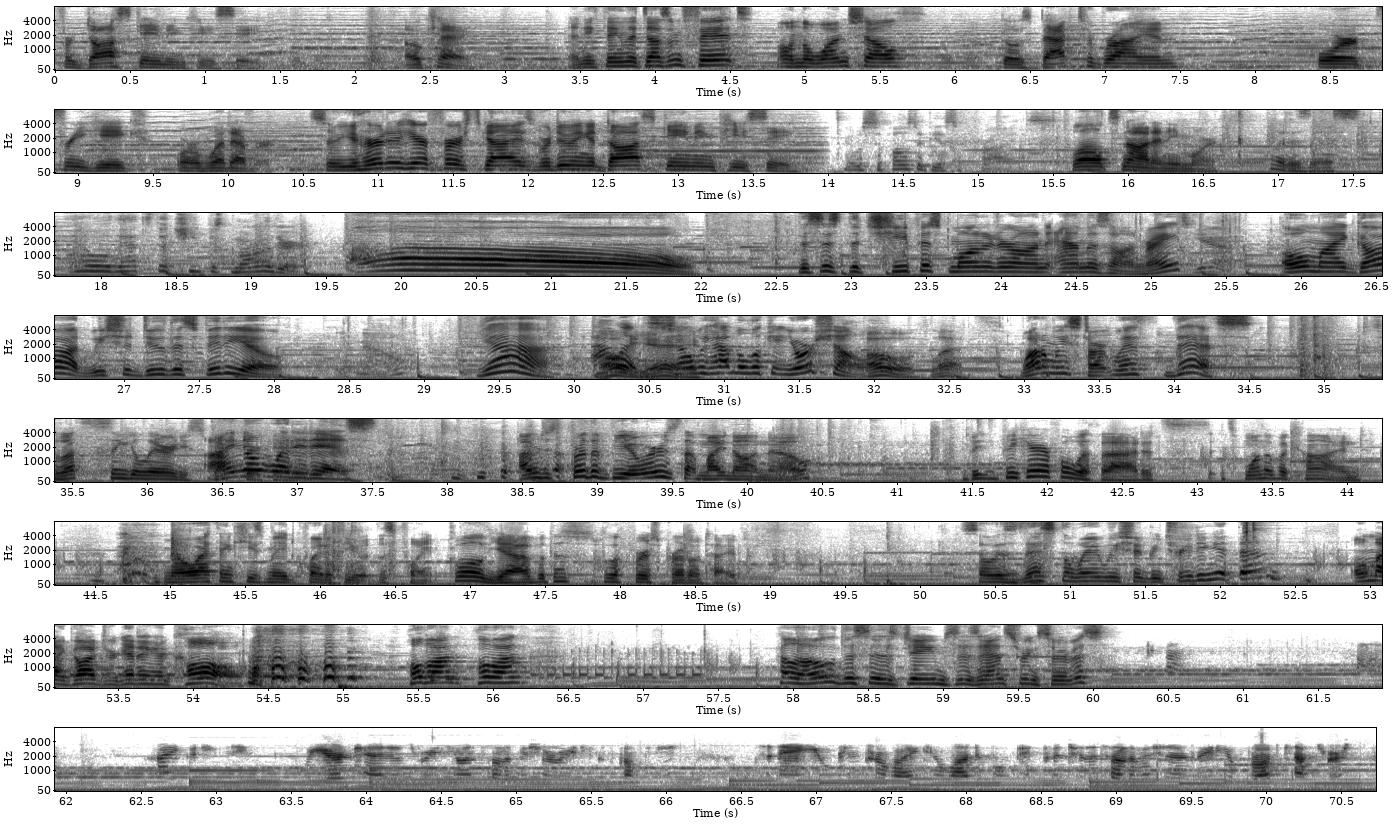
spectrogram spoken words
for DOS gaming PC. Okay. Anything that doesn't fit on the one shelf goes back to Brian or Free Geek or whatever. So you heard it here first, guys. We're doing a DOS gaming PC. It was supposed to be a surprise. Well, it's not anymore. What is this? Oh, that's the cheapest monitor. Oh! This is the cheapest monitor on Amazon, right? Yeah. Oh my god, we should do this video. Like now? Yeah. Oh, Alex, yay. shall we have a look at your shelf? Oh, let's. Why don't we start with this? So that's the Singularity Spectre. I know what case. it is. I'm just for the viewers that might not know. Be, be careful with that. It's it's one of a kind. No, I think he's made quite a few at this point. Well, yeah, but this is the first prototype. So is this the way we should be treating it then? Oh my god, you're getting a call. hold on, hold on. Hello, this is James's answering service. Hi, good evening. We are Canada's radio and television ratings company. Today you can provide your valuable input to the television and radio broadcasters by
